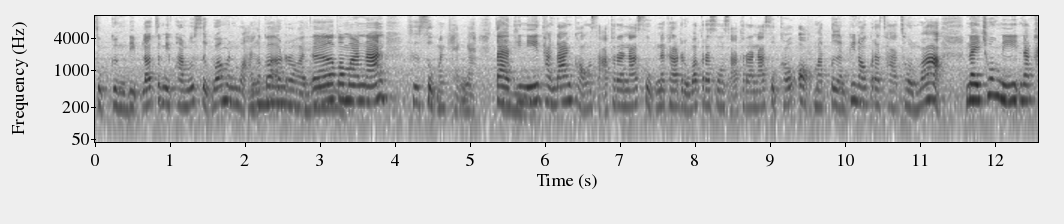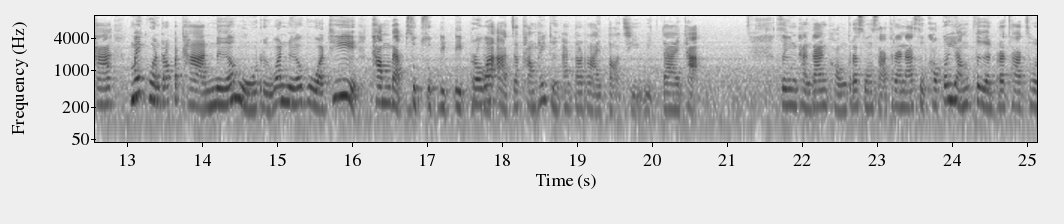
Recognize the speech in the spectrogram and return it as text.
สุกกึ่งดิบ แล้วจะมีความรู้สึกว่ามันหวานแล้วก็อร่อย เออ ประมาณนั้นคือสุกมันแข็งไงแต่ทีนี้ทางด้านของสาธารณสุขนะคะ หรือว่ากระทรวงสาธารณสุขเขาออกมาเตือนพี่น้องประชาชนว่า ในช่วงนี้นะคะ ไม่ควรรับประทานเนื้อหมูหรือว่าเนื้อวัวที่ทำแบบสุกๆดิบๆ เพราะว่าอาจจะทำให้ถึงอันตรายต่อชีวิตได้ค่ะ ซึ่งทางด้านของกระทรวงสาธารณาสุขเขาก็ย้ำเตือนประชาชน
